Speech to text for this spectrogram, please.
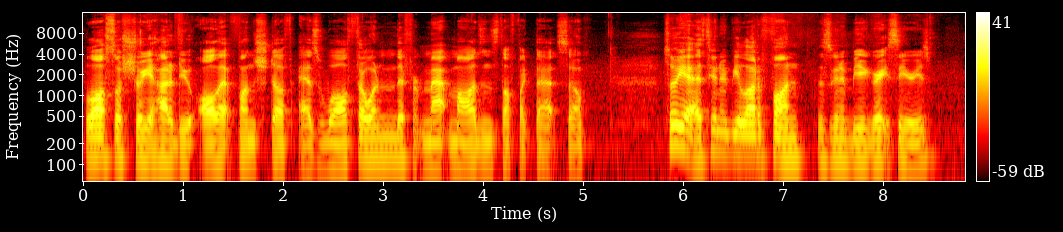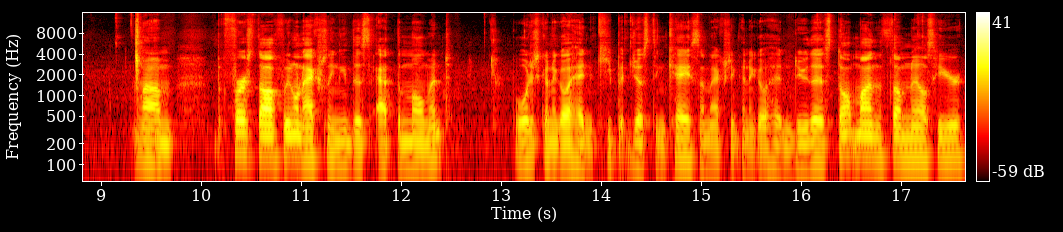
We'll also show you how to do all that fun stuff as well. Throw in different map mods and stuff like that. So, so yeah, it's going to be a lot of fun. This is going to be a great series. Um, but first off, we don't actually need this at the moment. But we're just going to go ahead and keep it just in case. I'm actually going to go ahead and do this. Don't mind the thumbnails here.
